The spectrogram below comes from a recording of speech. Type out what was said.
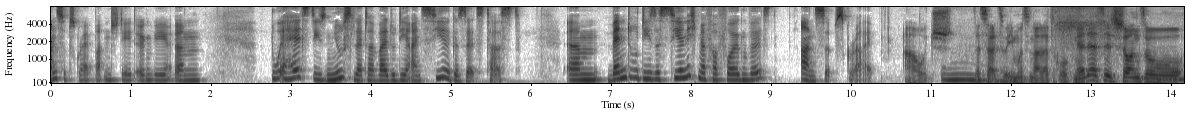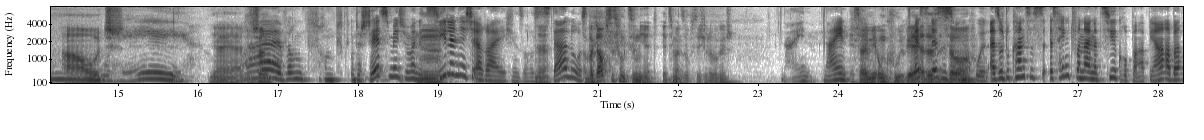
Unsubscribe-Button steht irgendwie, ähm, du erhältst diesen Newsletter, weil du dir ein Ziel gesetzt hast. Ähm, wenn du dieses Ziel nicht mehr verfolgen willst, unsubscribe. Autsch. Das ist halt so emotionaler Druck. Ne? Das ist schon so, Autsch. Hey, Ja, ja, das ist schon. warum, warum unterstellst du mich, wenn meine Ziele nicht erreichen? So, was ja. ist da los? Aber glaubst du, es funktioniert? Jetzt mal so psychologisch. Nein, nein. Ist aber irgendwie uncool, gell? Es, also, es es ist so, uncool. Also du kannst es, es hängt von deiner Zielgruppe ab, ja. Aber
